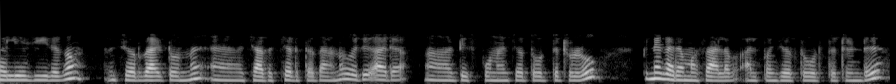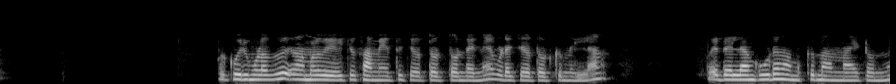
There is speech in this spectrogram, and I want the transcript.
വലിയ ജീരകം ചെറുതായിട്ടൊന്ന് ചതച്ചെടുത്തതാണ്. ഒരു അര ടീസ്പൂൺ ചേർത്ത് കൊടുത്തിട്ടുള്ളൂ. പിന്നെ ഗരം മസാല അല്പം ചേർത്ത് കൊടുത്തിട്ടുണ്ട്. ഇപ്പോൾ കുരുമുളക് നമ്മൾ വേവിച്ച സമയത്ത് ചേർത്ത് കൊടുത്തോണ്ട് തന്നെ ഇവിടെ ചേർത്ത് കൊടുക്കുന്നില്ല. അപ്പോൾ ഇതെല്ലാം കൂടെ നമുക്ക് നന്നായിട്ടൊന്ന്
